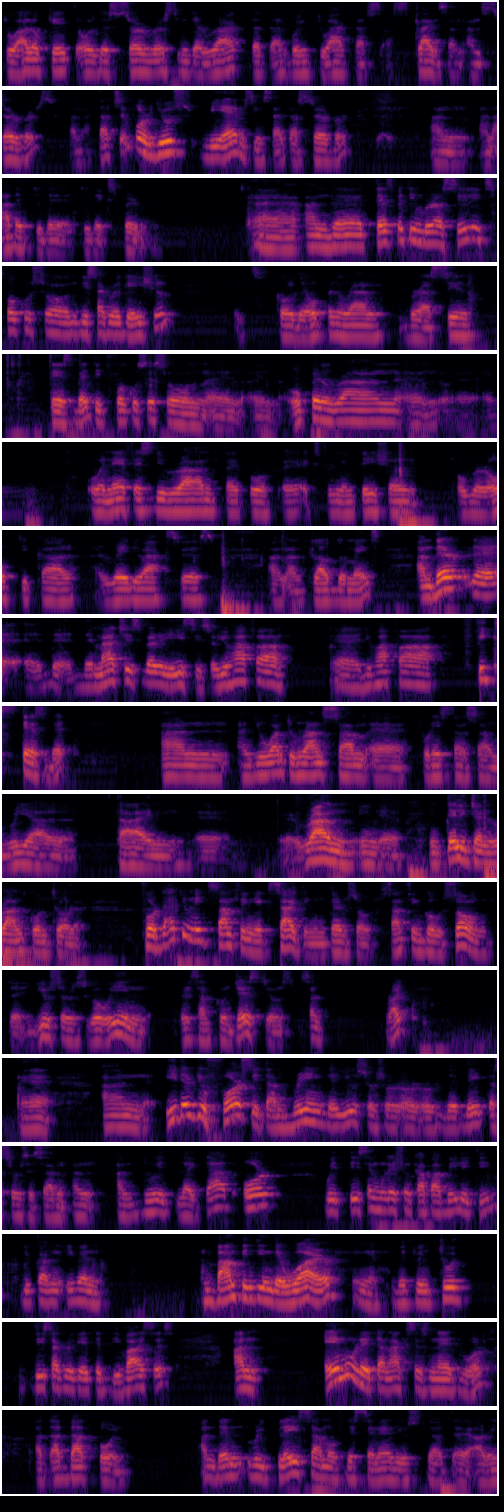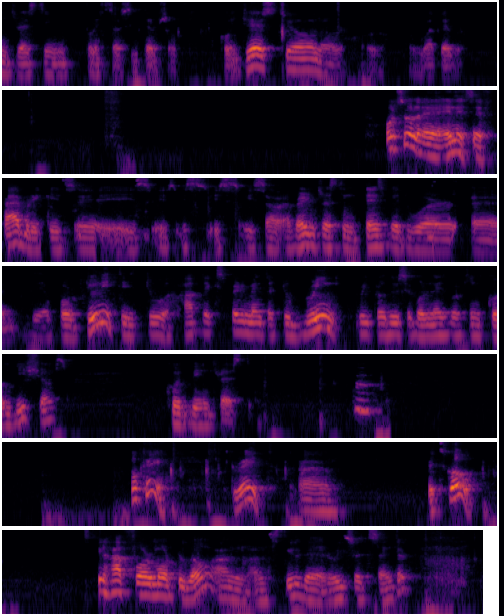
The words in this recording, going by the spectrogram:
to allocate all the servers in the rack that are going to act as, as clients and, and servers and attach them or use VMs inside a server and, and add it to the to the experiment. Uh, and the testbed in Brazil, it's focused on disaggregation. It's called the Open RAN Brazil testbed. It focuses on an, an Open RAN and, uh, and ONF SD-RAN type of uh, experimentation over optical, radio access, and, and cloud domains. And there, the, the, the match is very easy. So you have a uh, you have a fixed testbed, and and you want to run some, uh, for instance, some real time uh, RAN in uh, intelligent RAN controller. For that, you need something exciting in terms of something goes on, the users go in, there's some congestion, some right. Uh, and either you force it and bring the users or, or, or, the data sources and, and, and do it like that, or with this emulation capability, you can even bump it in the wire in, between two disaggregated devices and emulate an access network at, at that point and then replace some of the scenarios that uh, are interesting, for instance, in terms of congestion or, or, or whatever. Also, uh, NSF Fabric is, uh, is, is, is, is, is a, very interesting testbed where uh, the opportunity to have the experimenter to bring reproducible networking conditions could be interesting. Hmm. Okay, great. Uh, let's go. Still have four more to go and, and still the research center.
